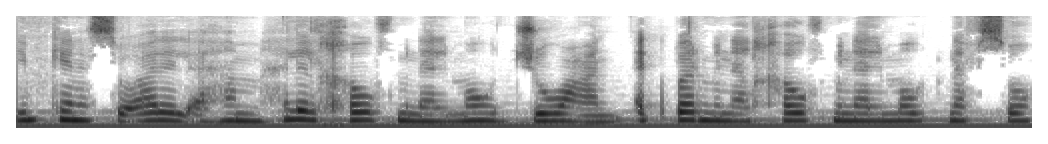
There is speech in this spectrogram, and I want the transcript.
يمكن السؤال الأهم هل الخوف من الموت جوعا أكبر من الخوف من الموت نفسه؟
